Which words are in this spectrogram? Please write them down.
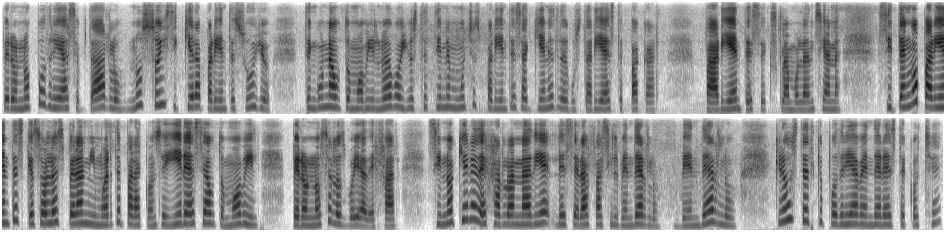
pero no podría aceptarlo. No soy siquiera pariente suyo. Tengo un automóvil nuevo y usted tiene muchos parientes a quienes les gustaría este Packard. Parientes, exclamó la anciana. Si tengo parientes que solo esperan mi muerte para conseguir ese automóvil, pero no se los voy a dejar. Si no quiere dejarlo a nadie, le será fácil venderlo. ¿Venderlo? ¿Cree usted que podría vender este coche?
